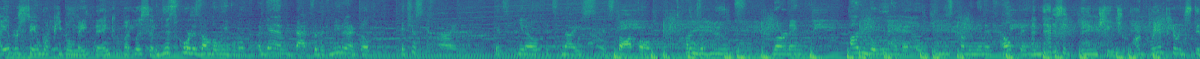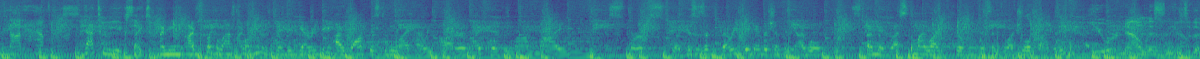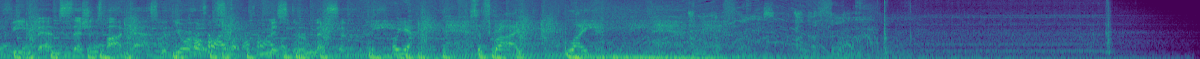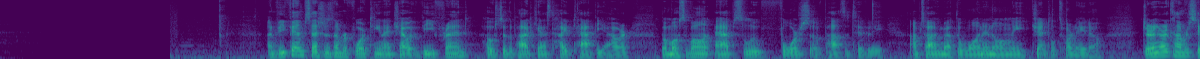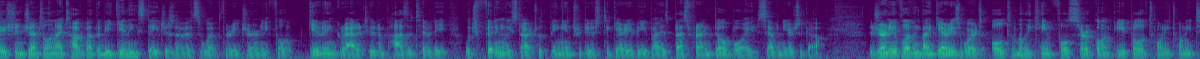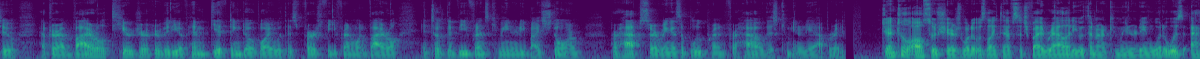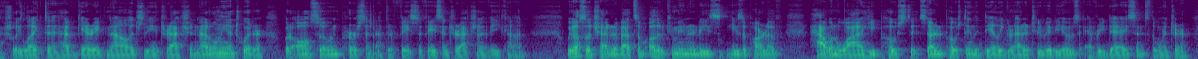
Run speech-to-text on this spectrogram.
I understand what people may think, but listen. Discord is unbelievable. Again, back to the community I built. It's just kind. It's you know, it's nice. It's thoughtful. Tons of noobs learning. Unbelievable OGs coming in and helping. And that is a game changer. Our grandparents did not have this. That to me excites me. I mean, I've spent the last 12 years building Gary Vee. I want this to be my Harry Potter, my Pokemon, my Smurfs. Like, this is a very big ambition for me. I will spend the rest of my life building this intellectual property. You are now listening to the VeeFam Sessions podcast with your host, Mr. Messer. Oh, yeah. Subscribe, like, On VeeFam Sessions number 14, I chat with VeeFriend, host of the podcast Hiped Happy Hour, but most of all, an absolute force of positivity. I'm talking about the one and only Gentle Tornado. During our conversation, Gentle and I talk about the beginning stages of his Web3 journey, full of giving, gratitude, and positivity, which fittingly starts with being introduced to Gary Vee by his best friend Doughboy seven years ago. The journey of living by Gary's words ultimately came full circle in April of 2022 after a viral tearjerker video of him gifting Doughboy with his first VeeFriend went viral and took the VeeFriends community by storm, perhaps serving as a blueprint for how this community operates. Gentle also shares what it was like to have such virality within our community and what it was actually like to have Gary acknowledge the interaction not only on Twitter but also in person at their face to face interaction at VeeCon. We also chatted about some other communities he's a part of, how and why he posted started posting the daily gratitude videos every day since the winter,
